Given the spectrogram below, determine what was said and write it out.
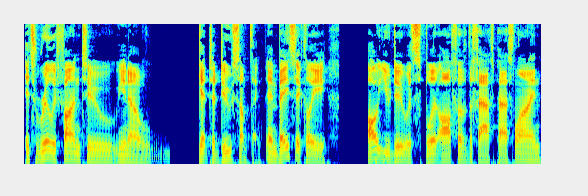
it's really fun to, you know, get to do something. And basically, all you do is split off of the fast pass line,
